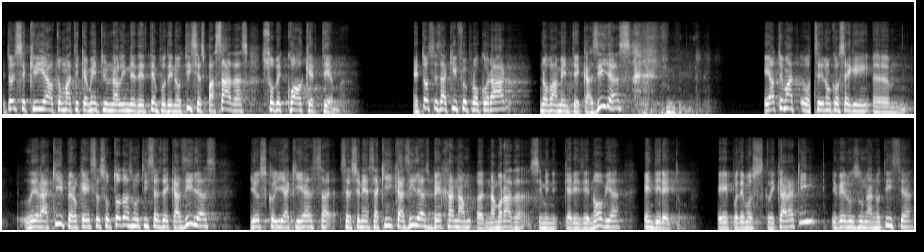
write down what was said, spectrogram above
Entonces se crea automáticamente una línea del tiempo de noticias pasadas sobre cualquier tema. Entonces aquí fue procurar nuevamente casillas. y ustedes no consiguen um, leer aquí, pero que esas todas noticias de casillas. Yo escogí aquí, esa, seleccioné esa aquí, casillas, beja eh, namorada, si me quiere decir novia, en directo. Y podemos clicar aquí y vemos una noticia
